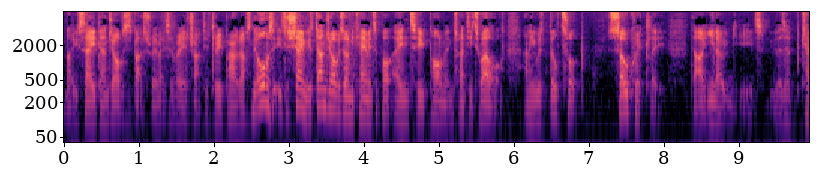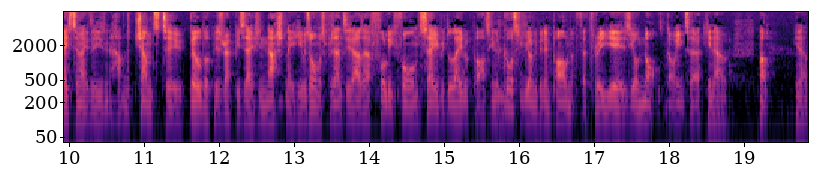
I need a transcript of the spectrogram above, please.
Like you say, Dan Jarvis's backstory makes it a very attractive three paragraphs. And it almost, it's a shame because Dan Jarvis only came into, into Parliament in 2012 and he was built up so quickly that, uh, you know, it's, there's a case to make that he didn't have the chance to build up his reputation nationally. He was almost presented as a fully formed, savoury Labour Party. And of hmm. course, if you've only been in Parliament for three years, you're not going to, you know, you know,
